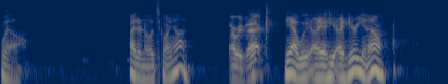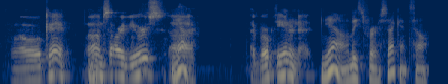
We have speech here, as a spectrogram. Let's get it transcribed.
Well, I don't know what's going on. Are we back? Yeah, we. I, I hear you now. Okay. Well, I'm sorry, viewers. Yeah. Uh, I broke the internet. Yeah, at least for a second. So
